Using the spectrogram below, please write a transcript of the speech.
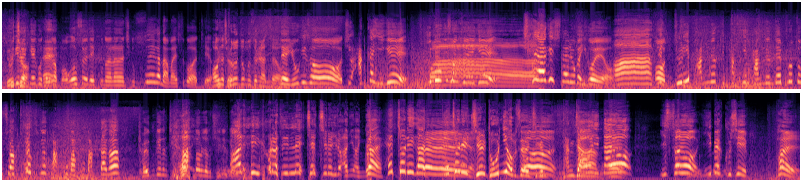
여기를 그쵸. 깨고 네. 내가 먹었어야 됐구나라는 지금 후회가 남아 있을 것 같아요. 그쵸. 그런 정도 소리 났어요. 네 여기서 지금 아까 이게 이몽규 와. 선수에게 최악의 시나리오가 이거예요. 아, 어 들이 박는 박긴 박는데 프로토스가 꾸역꾸역 맞고 맞고 막다가 결국에는 자원 떨어져서 지는 거예요. 아니 이거를 릴레이 채취를 이러 아니 아닌가? 그러니까 해처리가 네. 해처리를 지을 돈이 없어요 어, 지금 당장. 자원 있나요? 있어요. 298.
